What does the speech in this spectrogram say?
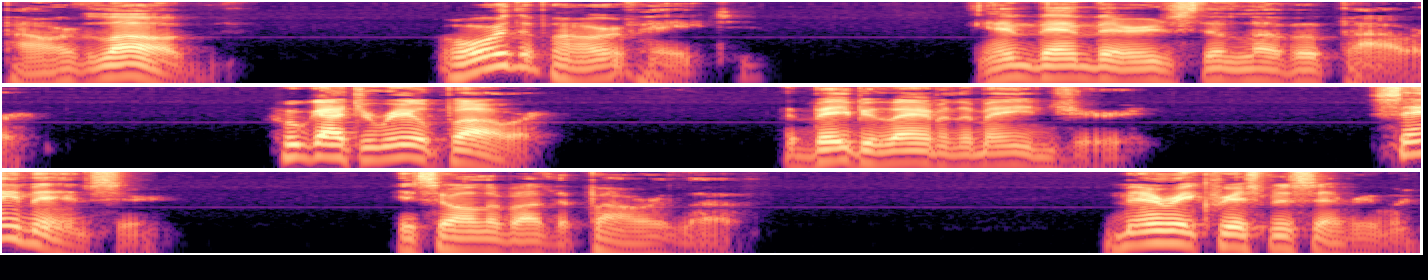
power of love, or the power of hate. And then there's the love of power. Who got the real power? The baby lamb in the manger. Same answer. It's all about the power of love. Merry Christmas, everyone.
